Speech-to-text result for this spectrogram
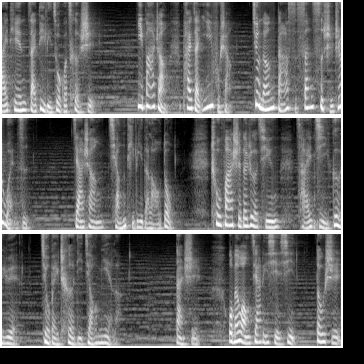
白天在地里做过测试，一巴掌拍在衣服上就能打死三四十只蚊子，加上强体力的劳动，出发时的热情才几个月就被彻底浇灭了。但是，我们往家里写信都是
